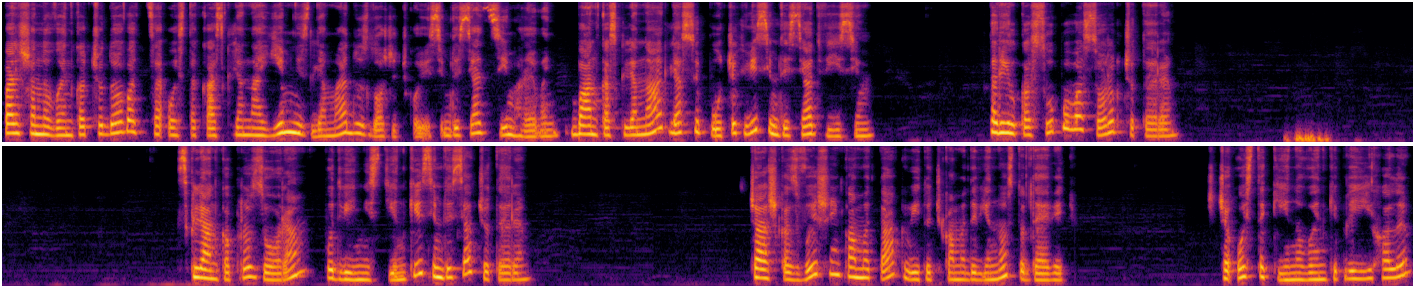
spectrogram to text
Перша новинка чудова це ось така скляна ємність для меду з ложечкою 77 гривень. Банка скляна для сипучок 88. Тарілка супова 44. Склянка прозора, подвійні стінки 74. Чашка з вишеньками та квіточками 99. Ще ось такі новинки приїхали.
